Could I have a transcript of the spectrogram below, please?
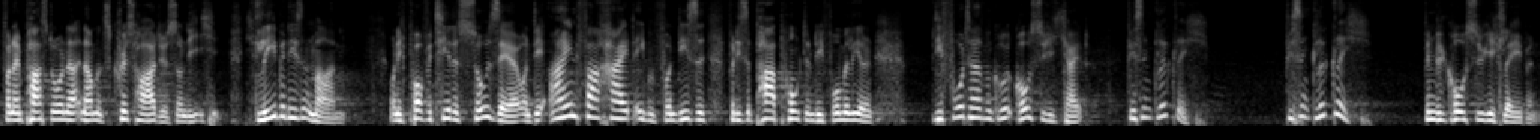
von einem Pastor namens Chris Hodges. Und ich, ich liebe diesen Mann. Und ich profitiere so sehr. Und die Einfachheit eben von diesen von diese paar Punkten, die formulieren, die Vorteile von Großzügigkeit, wir sind glücklich. Wir sind glücklich, wenn wir großzügig leben.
